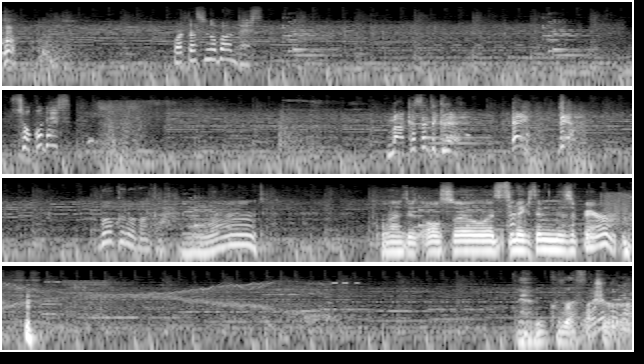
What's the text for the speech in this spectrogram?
はっ。私の番です。そこです。任せてくれ。えいでや。僕の番か。Well, that makes them disappear. refresher.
